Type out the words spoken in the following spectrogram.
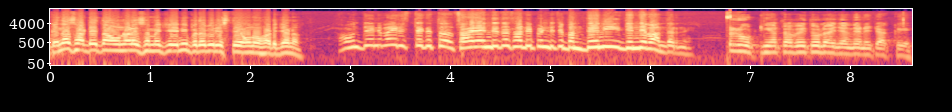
ਕਹਿੰਦਾ ਸਾਡੇ ਤਾਂ ਆਉਣ ਵਾਲੇ ਸਮੇਂ 'ਚ ਇਹ ਨਹੀਂ ਪਤਾ ਵੀ ਰਿਸ਼ਤੇ ਆਉਣੋਂ ਹਟ ਜਾਣ। ਆਉਂਦੇ ਨੇ ਬਾਈ ਰਿਸ਼ਤੇ ਕਿੱਥੋਂ? ਸਾਰੇ ਇੰਦੇ ਤਾਂ ਸਾਡੇ ਪਿੰਡ 'ਚ ਬੰਦੇ ਨਹੀਂ ਜਿੰਨੇ ਬਾਂਦਰ ਨੇ। ਰੋਟੀਆਂ ਤਵੇ ਤੋਂ ਲੈ ਜਾਂਦੇ ਨੇ ਚੱਕ ਕੇ।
